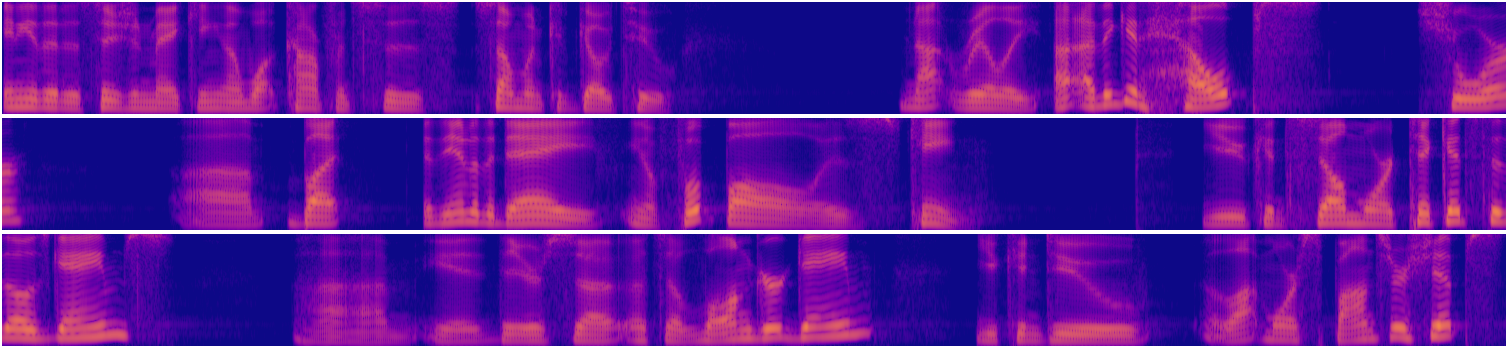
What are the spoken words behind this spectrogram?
any of the decision making on what conferences someone could go to? Not really. I, I think it helps, sure. Um, but at the end of the day, you know, football is king. You can sell more tickets to those games. Um, it, there's a, it's a longer game. You can do a lot more sponsorships.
